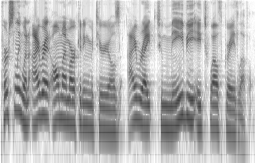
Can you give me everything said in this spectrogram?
personally, when I write all my marketing materials, I write to maybe a 12th grade level,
